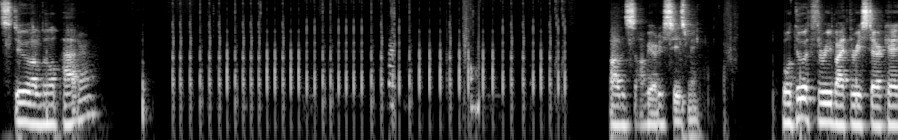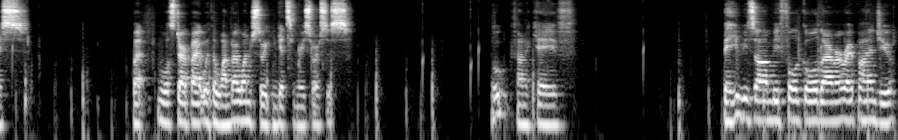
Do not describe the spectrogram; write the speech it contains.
Let's do a little pattern. Oh, this zombie already sees me. We'll do a three by three staircase. But we'll start by with a one by one so we can get some resources. Oh, found a cave. Baby zombie, full gold armor right behind you.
